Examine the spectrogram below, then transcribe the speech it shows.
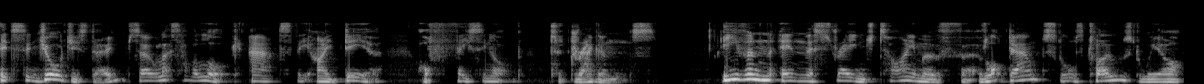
It's St George's Day, so let's have a look at the idea of facing up to dragons. Even in this strange time of, uh, of, lockdown, schools closed, we are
